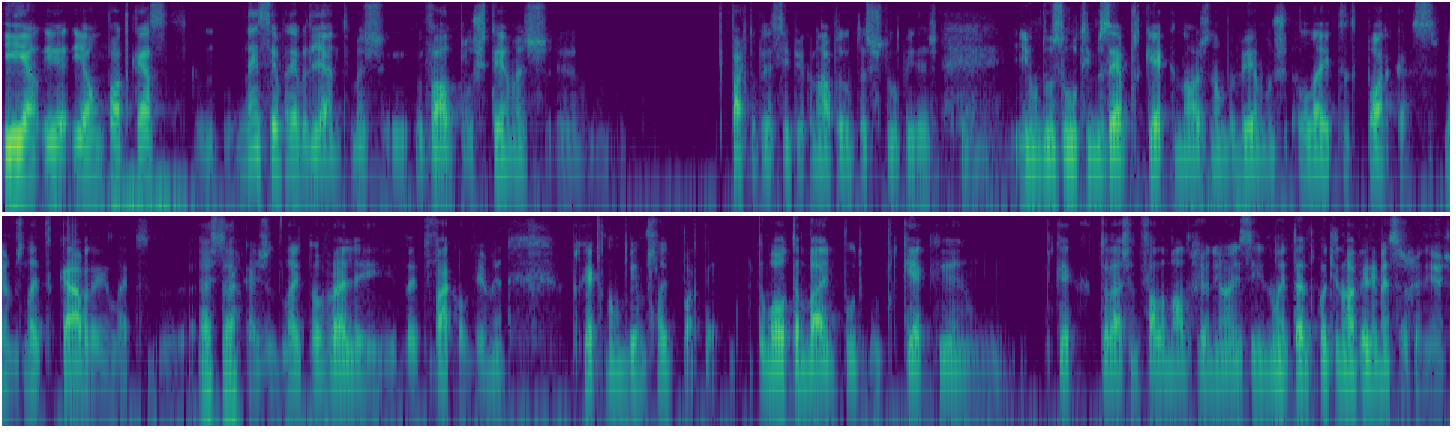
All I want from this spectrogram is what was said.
e é, e é um podcast que nem sempre é brilhante, mas vale pelos temas parte do princípio que não há perguntas estúpidas, e um dos últimos é porque é que nós não bebemos leite de porca. Se bebemos leite de cabra e leite de, queijo de leite de ovelha e leite de vaca, obviamente, porque é que não bebemos leite de porca? Ou também porque é que porque é que toda a gente fala mal de reuniões e, no entanto, continua a haver imensas reuniões.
